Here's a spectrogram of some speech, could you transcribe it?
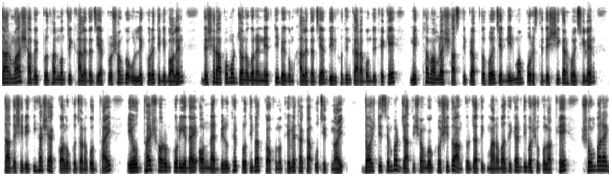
তার মা সাবেক প্রধানমন্ত্রী খালেদা জিয়ার প্রসঙ্গ উল্লেখ করে তিনি বলেন, দেশের আপমর জনগণের নেত্রী বেগম খালেদা জিয়া দীর্ঘদিন কারাবন্দী থেকে মিথ্যা মামলায় শাস্তিপ্রাপ্ত হয়ে যে নির্মম পরিস্থিতির শিকার হয়েছিলেন, তা দেশের ইতিহাসে এক কলঙ্কজনক অধ্যায়। এ অধ্যায় স্মরণ করিয়ে দেয়, অন্যায়ের বিরুদ্ধে প্রতিবাদ কখনো থেমে থাকা উচিত নয়। দশ ডিসেম্বর জাতিসংঘ ঘোষিত আন্তর্জাতিক মানবাধিকার দিবস উপলক্ষে সোমবার এক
